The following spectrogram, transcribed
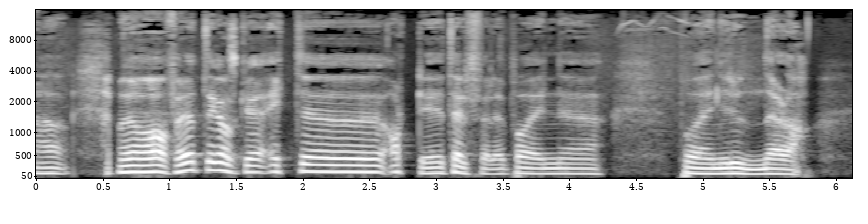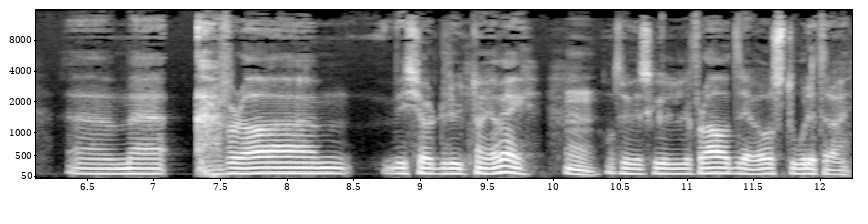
ja. Men jeg har for et ganske et uh, artig tilfelle på den, uh, på den runden der, da. Uh, med, for da um, vi kjørte rundt en annen vei, Mm. og tror vi skulle, for da drev vi og sto litt. grann.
